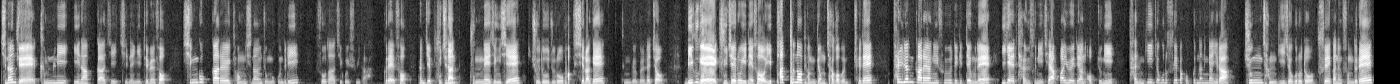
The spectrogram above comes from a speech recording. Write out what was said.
지난주에 금리 인하까지 진행이 되면서 신고가를 경신하는 종목군들이 쏟아지고 있습니다. 그래서 현재 부진한 국내 증시의 주도주로 확실하게 등극을 했죠. 미국의 규제로 인해서 이 파트너 변경 작업은 최대 8년가량이 소요되기 때문에 이게 단순히 제약바이오에 대한 업종이 단기적으로 수혜받고 끝나는 게 아니라 중장기적으로도 수혜 가능성들에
